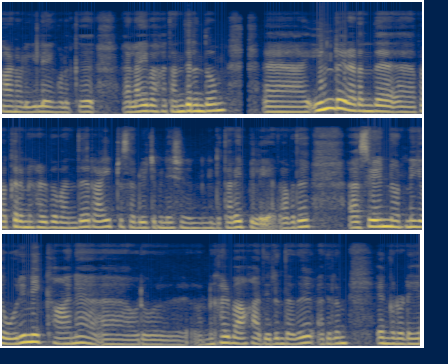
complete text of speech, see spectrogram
காணொலியிலே எங்களுக்கு லைவாக தந்திருந்தோம். இன்று நடந்த அஹ், பக்கர நிகழ்வு வந்து ரைட் டு செல்ஃப் டிட்டர்மினேஷன் என்கின்ற தலைப்பிலே. அதாவது சுய சுயநிர்ணய உரிமைக்கான ஒரு ஒரு நிகழ்வாக அது இருந்தது. அதிலும் எங்களுடைய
